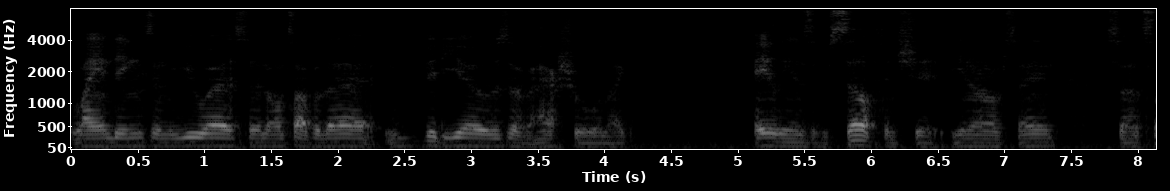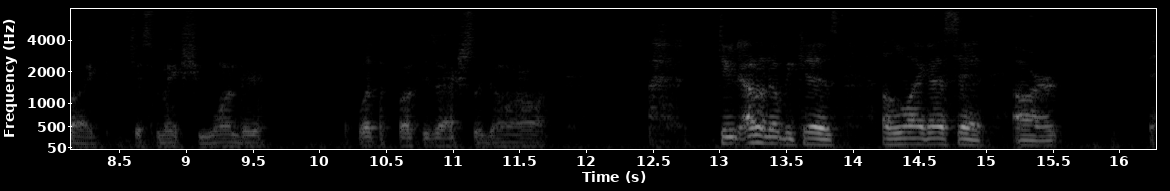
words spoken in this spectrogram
landings in the U.S. and on top of that, videos of actual like aliens themselves and shit. You know what I'm saying? So it's like just makes you wonder what the fuck is actually going on. dude i don't know because uh, like i said our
